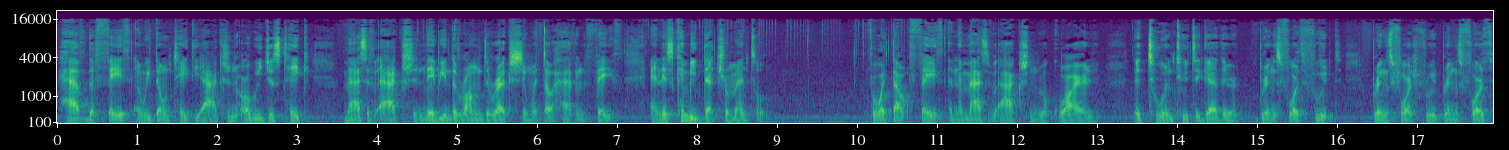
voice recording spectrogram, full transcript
have the faith and we don't take the action or we just take massive action, maybe in the wrong direction without having faith. And this can be detrimental. For without faith and the massive action required, the two and two together brings forth fruit, brings forth fruit, brings forth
